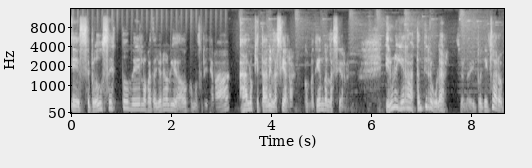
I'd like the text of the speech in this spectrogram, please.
eh, se produce esto de los batallones olvidados, como se les llamaba, a los que estaban en la sierra, combatiendo en la sierra. En una guerra bastante irregular, Porque claro,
